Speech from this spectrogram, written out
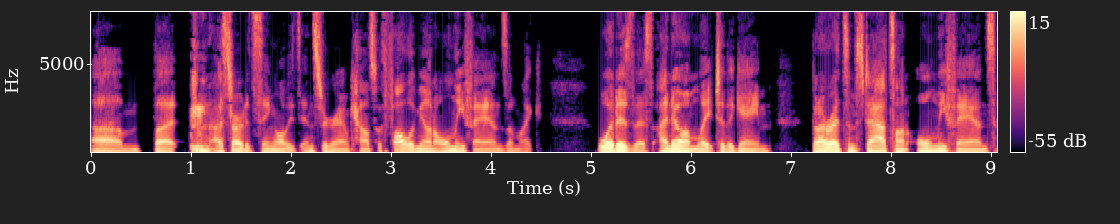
Um, but I started seeing all these Instagram accounts with follow me on OnlyFans. I'm like, what is this? I know I'm late to the game, but I read some stats on OnlyFans.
